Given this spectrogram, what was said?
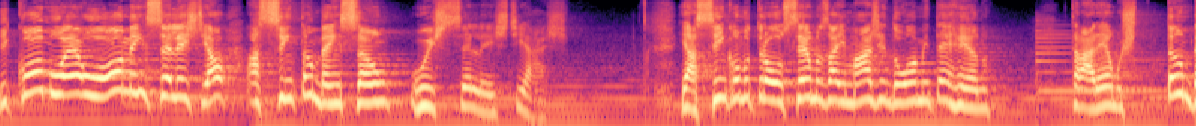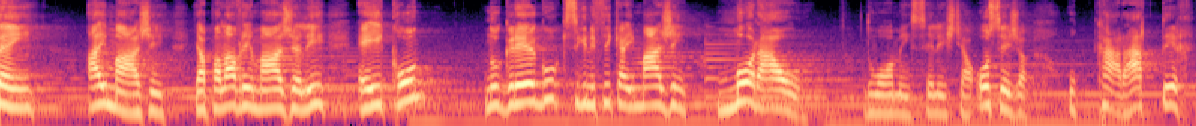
E como é o homem celestial, assim também são os celestiais. E assim como trouxemos a imagem do homem terreno, traremos também a imagem. E a palavra imagem ali é icon no grego, que significa a imagem moral do homem celestial, ou seja, o caráter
